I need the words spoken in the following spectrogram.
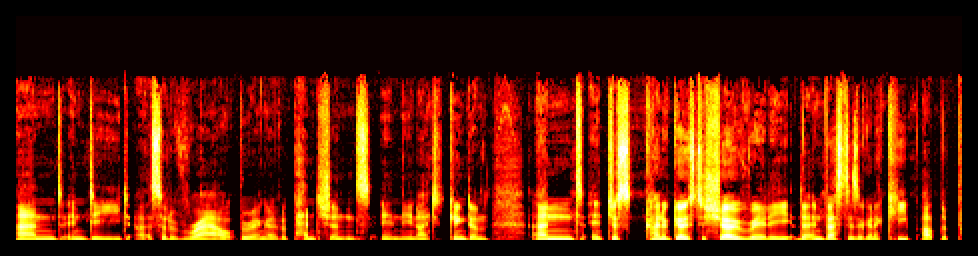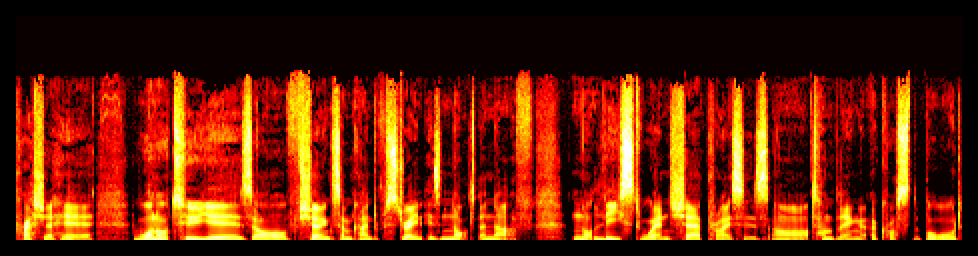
and indeed a sort of row brewing over pensions in the United Kingdom. And it just kind of goes to show, really, that investors are going to keep up the pressure here. One or two years of showing some kind of restraint is not enough, not least when share prices are tumbling across the board.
